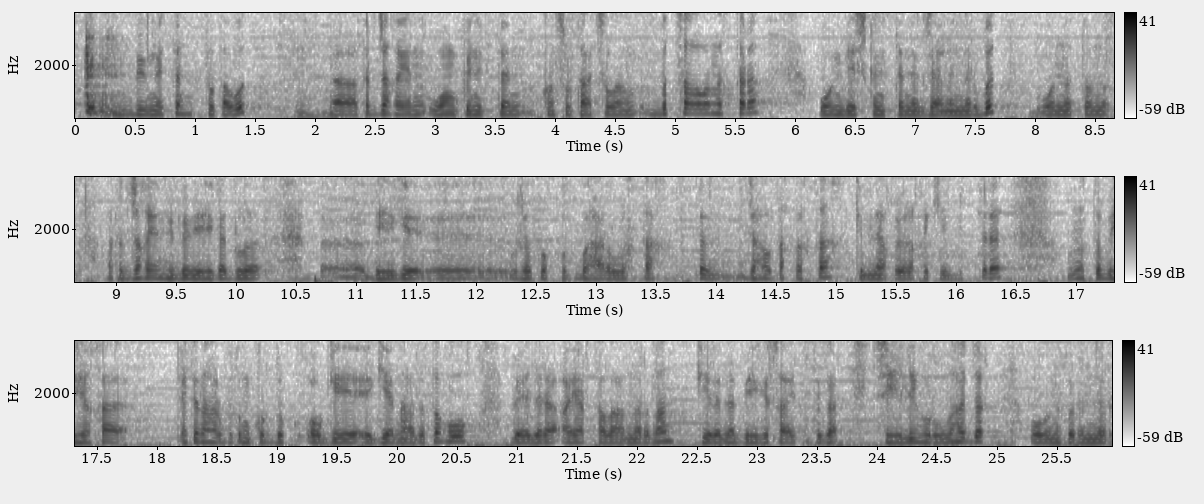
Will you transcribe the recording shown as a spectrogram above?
бүгүнгеттен тутабыт. Атыржак айын 10 күнүттен консультациялан быт сагаланыктара 15 күнүттен экзаменнер быт. Оннотон атыржак айын хүбе беге дылы беге уже токпут бахарылыкта жахал такыкта кимнак уйракка кийбиттере оннотто бега Этен харбутум курдук оге эге надата хо бәләре аяр таланнарынан киренер биге сайтыгар сehli хурулла хаҗар олны көрөннөр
